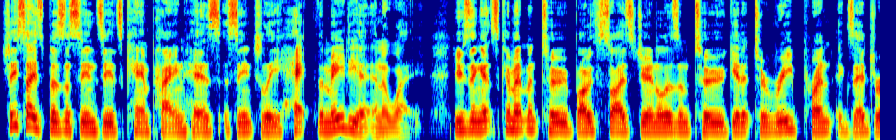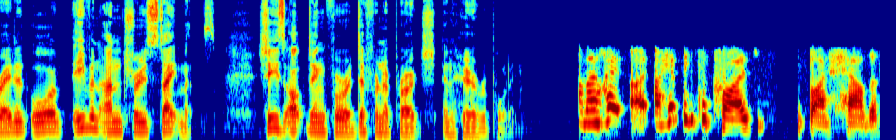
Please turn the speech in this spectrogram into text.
She says Business NZ's campaign has essentially hacked the media in a way, using its commitment to both sides journalism to get it to reprint exaggerated or even untrue statements. She's opting for a different approach in her reporting. I, I have been surprised by how this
